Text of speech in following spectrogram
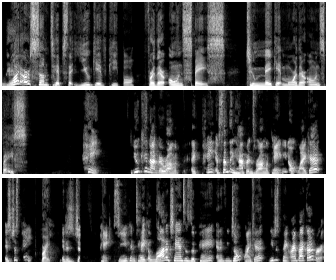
Mm-hmm. What are some tips that you give people for their own space to make it more their own space? paint. You cannot go wrong with like paint. If something happens wrong with paint and you don't like it, it's just paint. Right. It is just paint. So you can take a lot of chances with paint, and if you don't like it, you just paint right back over it.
